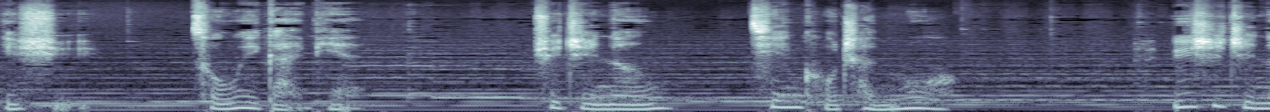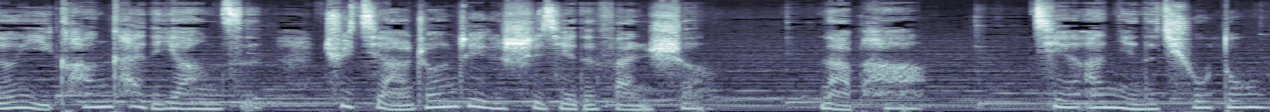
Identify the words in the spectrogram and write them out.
也许从未改变。却只能缄口沉默，于是只能以慷慨的样子去假装这个世界的繁盛，哪怕建安年的秋冬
